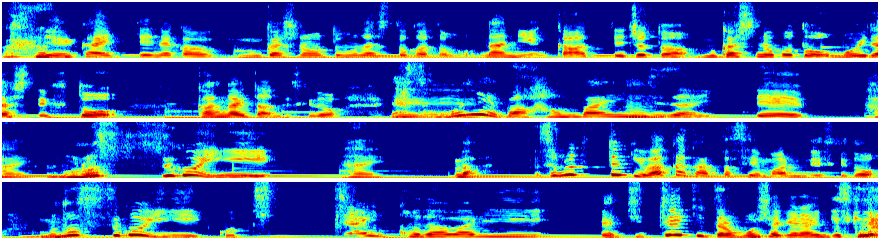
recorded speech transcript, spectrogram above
で帰ってなんか昔のお友達とかとも何人かあってちょっと昔のことを思い出してふと考えたんですけど、いやええ。そういえば販売員時代ってはい。ものすごい、はいその時若かったせいもあるんですけどものすごいこうちっちゃいこだわりいやちっちゃいって言ったら申し訳ないんですけど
